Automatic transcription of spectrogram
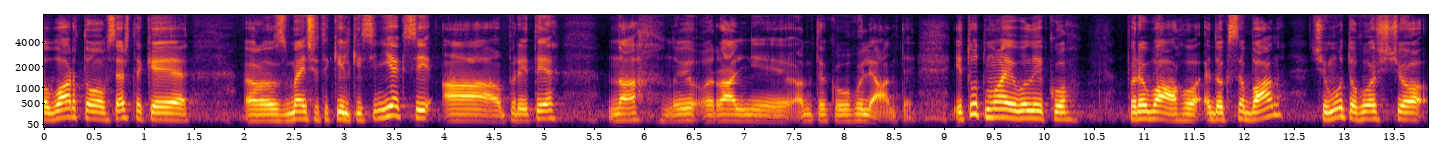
варто все ж таки зменшити кількість ін'єкцій, а перейти на нові оральні антикоагулянти. І тут має велику перевагу едоксабан. Чому? Того, що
